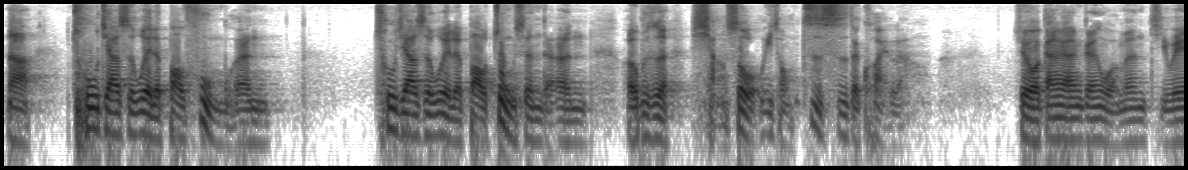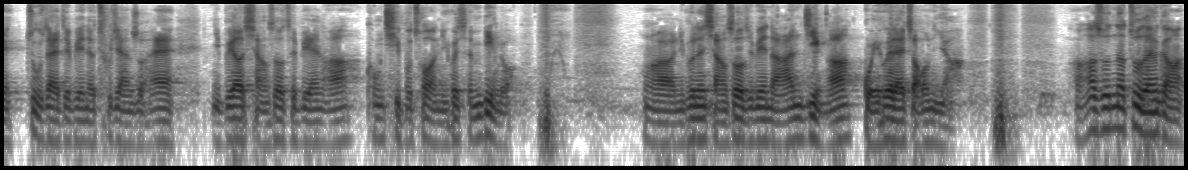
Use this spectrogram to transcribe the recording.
那出家是为了报父母恩，出家是为了报众生的恩，而不是享受一种自私的快乐。所以我刚刚跟我们几位住在这边的出家人说：“哎，你不要享受这边啊，空气不错，你会生病的。啊，你不能享受这边的安静啊，鬼会来找你啊。”啊，他说：“那住在那干嘛？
